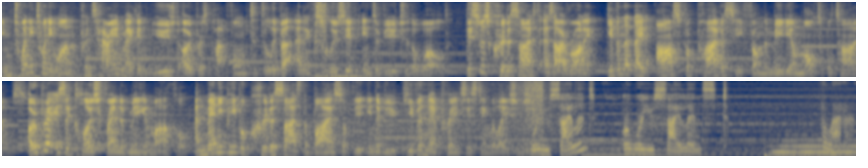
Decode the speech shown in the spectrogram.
In 2021, Prince Harry and Meghan used Oprah's platform to deliver an exclusive interview to the world. This was criticised as ironic, given that they'd asked for privacy from the media multiple times. Oprah is a close friend of Meghan Markle, and many people criticised the bias of the interview given their pre-existing relationship. Were you silent or were you silenced? The latter.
